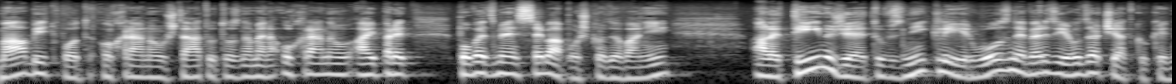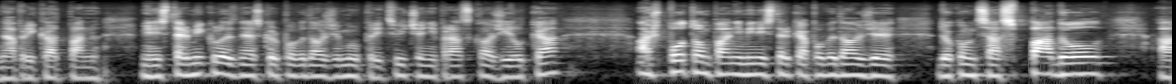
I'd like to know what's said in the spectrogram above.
mal byť pod ochranou štátu. To znamená ochranou aj pred, povedzme, seba poškodovaní. Ale tým, že tu vznikli rôzne verzie od začiatku, keď napríklad pán minister Mikulec najskôr povedal, že mu pri cvičení praskla žilka, až potom pani ministerka povedal, že dokonca spadol a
